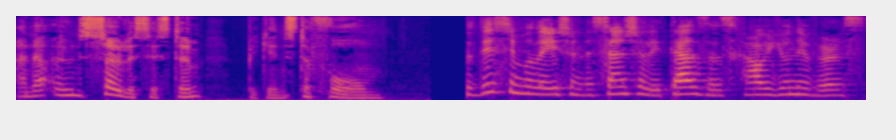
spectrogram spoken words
and our own solar system begins to form. So this simulation essentially tells us how universe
